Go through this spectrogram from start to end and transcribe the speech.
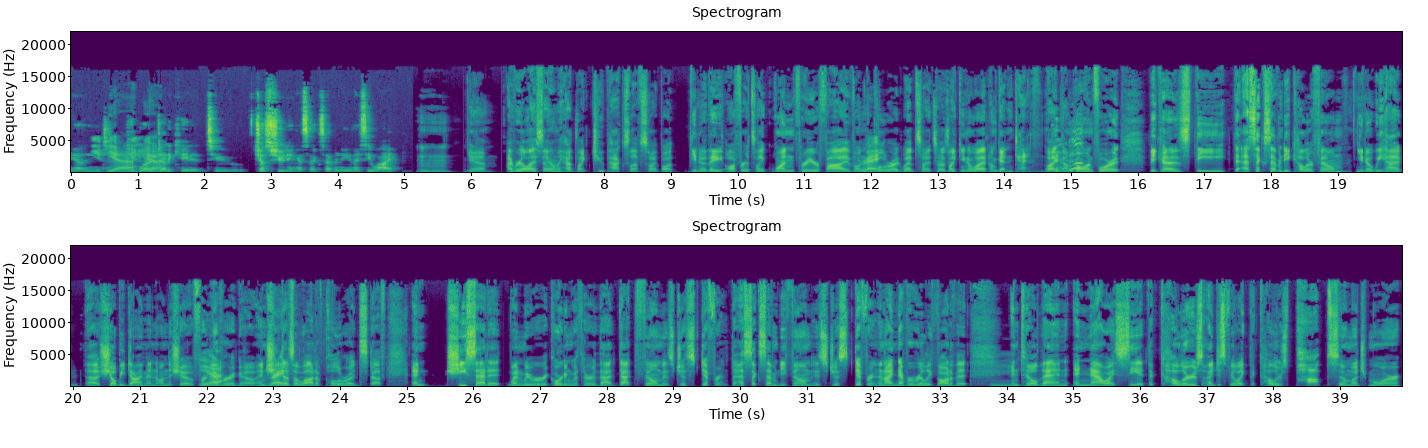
And Yeah, people are yeah. dedicated to just shooting SX70, and I see why. Mm-hmm. Yeah. I realized I only had like two packs left, so I bought. You know, they offer it's like one, three, or five on Right. the Polaroid website. So I was like, you know what? I'm getting ten. Like I'm going for it because the the SX70 color film. You know, we had uh, Shelby Diamond on the show forever ago, and she Right. does a lot of Polaroid stuff. And she said it when we were recording with her that that film is just different. The SX70 film is just different. And I never really thought of it until then. And now I see it. The colors, I just feel like the colors pop so much more.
